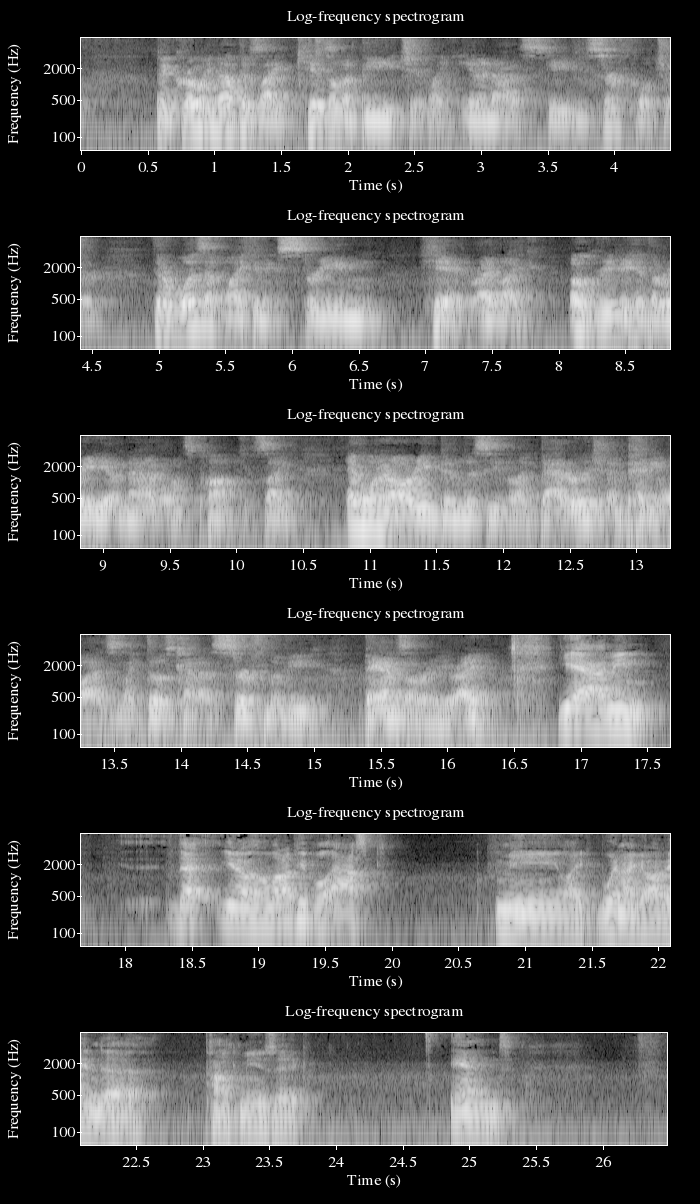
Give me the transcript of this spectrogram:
But growing up as like kids on the beach and like in and out of skate and surf culture, there wasn't like an extreme hit, right? Like, oh, Green Day hit the radio, and now everyone's punk. It's like everyone had already been listening to like Bad Religion and Pennywise and like those kind of surf movie bands already, right? Yeah, I mean that you know a lot of people ask me like when I got into punk music, and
